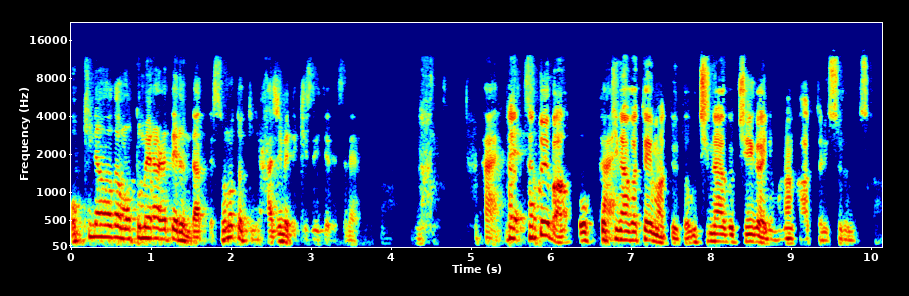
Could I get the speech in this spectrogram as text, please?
沖縄が求められてるんだって、その時に初めて気づいてですね。はい。で、た例えば、沖縄がテーマっていうと、内縄口以外にも何かあったりするんですか？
